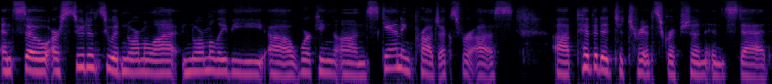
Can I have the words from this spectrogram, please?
and so our students who would normali normally be uh, working on scanning projects for us uh, pivoted to transcription instead.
